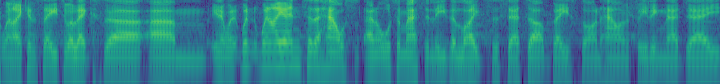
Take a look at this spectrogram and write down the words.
When I can say to Alexa, um, you know, when, when, when I enter the house and automatically the lights are set up based on how I'm feeling that day,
